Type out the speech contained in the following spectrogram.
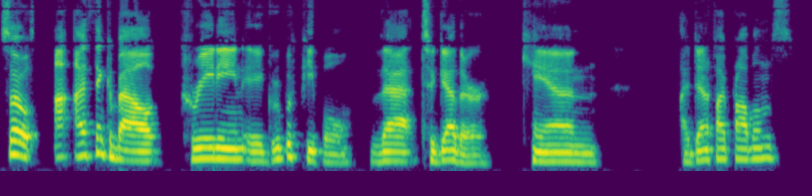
So I, I think about creating a group of people that together can identify problems,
